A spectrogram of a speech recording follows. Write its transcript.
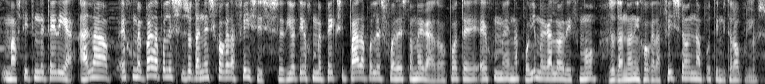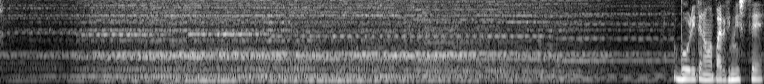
με αυτή την εταιρεία. Αλλά έχουμε πάρα πολλές ζωντανές ηχογραφήσεις, διότι έχουμε παίξει πάρα πολλές φορές στο Μέγαρο. Οπότε έχουμε ένα πολύ μεγάλο αριθμό ζωντανών ηχογραφήσεων από τη Μητρόπουλος. Μπορείτε να μου απαριθμήσετε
